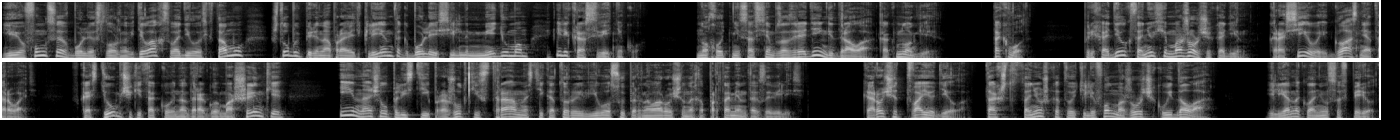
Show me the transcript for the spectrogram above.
Ее функция в более сложных делах сводилась к тому, чтобы перенаправить клиента к более сильным медиумам или к рассветнику но хоть не совсем зазря деньги драла, как многие. Так вот, приходил к Танюхе мажорчик один, красивый, глаз не оторвать, в костюмчике такой, на дорогой машинке, и начал плести про жуткие странности, которые в его супернавороченных апартаментах завелись. Короче, твое дело. Так что, Танюшка, твой телефон мажорчику и дала. Илья наклонился вперед.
